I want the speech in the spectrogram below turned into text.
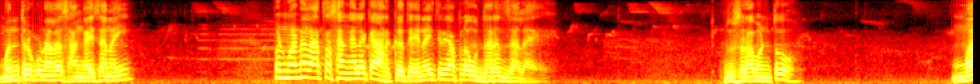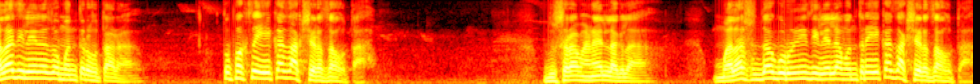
मंत्र कोणाला सांगायचा नाही? पण म्हणाल आता सांगायला काय हरकत आहे? नाहीतरी आपला उद्धारच झाला आहे दुसरा म्हणतो मला दिलेला जो मंत्र होता ना तो फक्त एकाच अक्षराचा होता. दुसरा म्हणायला लागला मलासुद्धा गुरुनी दिलेला मंत्र एकाच अक्षराचा होता.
